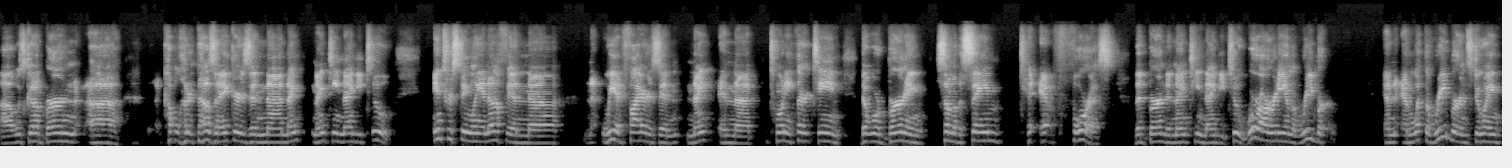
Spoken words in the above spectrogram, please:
uh, was going to burn uh, couple hundred thousand acres in uh, ni- 1992. Interestingly enough, in uh, we had fires in ni- in uh, 2013 that were burning some of the same t- eh, forests that burned in 1992. We're already in the reburn and and what the reburn's doing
